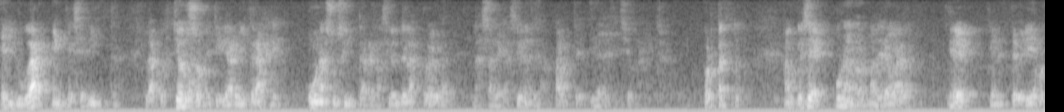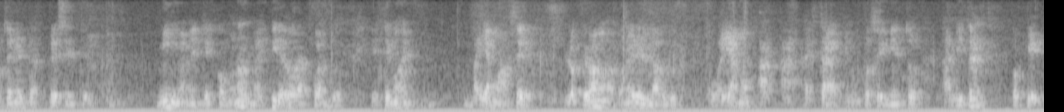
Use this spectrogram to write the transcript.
el lugar en que se dicta, la cuestión sometida a arbitraje, una sucinta relación de las pruebas, las alegaciones de las partes y la decisión arbitral. Por tanto, aunque sea una norma derogada, creo que deberíamos tenerla presente mínimamente como norma inspiradora cuando estemos vayamos a hacer los que vamos a poner el laudo o vayamos a, estar en un procedimiento arbitral, porque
